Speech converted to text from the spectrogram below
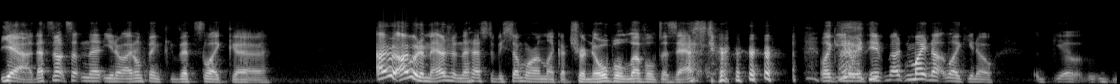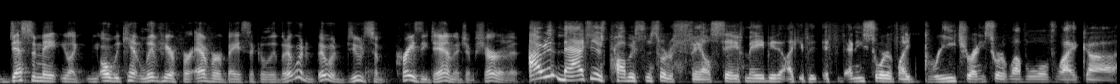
yeah, that's not something that you know. I don't think that's like. uh I, I would imagine that has to be somewhere on like a Chernobyl level disaster. like you know, it, it might- not like you know uh, decimate like oh we can't live here forever basically, but it would it would do some crazy damage. I'm sure of it. I would imagine there's probably some sort of fail safe, maybe that like if if any sort of like breach or any sort of level of like uh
